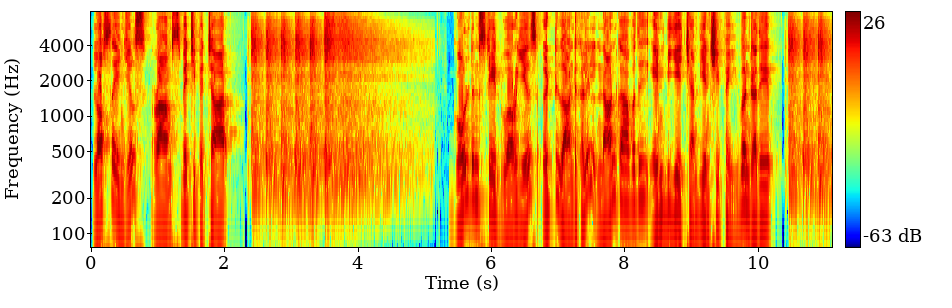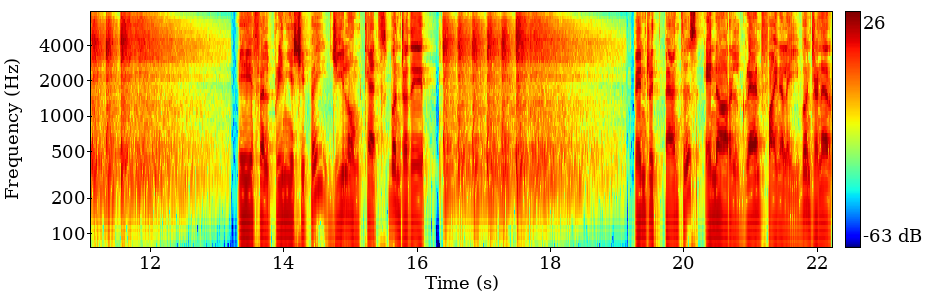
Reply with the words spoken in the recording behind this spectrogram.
லாஸ் ஏஞ்சல்ஸ் ராம்ஸ் வெற்றி பெற்றார். கோல்டன் ஸ்டேட் வாரியர்ஸ் எட்டு ஆண்டுகளில் நான்காவது என்பிஏ சாம்பியன்ஷிப்பை வென்றது. ஏஎஃப்எல் பிரீமியர்ஷிப்பை ஜீலாங் கேட்ஸ் வென்றது. பென்ரித் பேந்தர்ஸ் என்ஆர்எல் கிராண்ட் ஃபைனலை வென்றனர்.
